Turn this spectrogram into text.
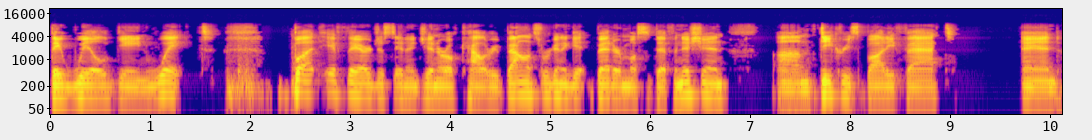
they will gain weight. But if they are just in a general calorie balance, we're going to get better muscle definition, um, decreased body fat, and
